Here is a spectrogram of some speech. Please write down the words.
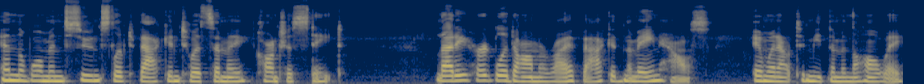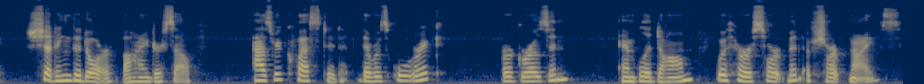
and the woman soon slipped back into a semi conscious state. Laddie heard Bladam arrive back in the main house and went out to meet them in the hallway, shutting the door behind herself. As requested, there was Ulrich, Bergrosen, and Bladam with her assortment of sharp knives.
